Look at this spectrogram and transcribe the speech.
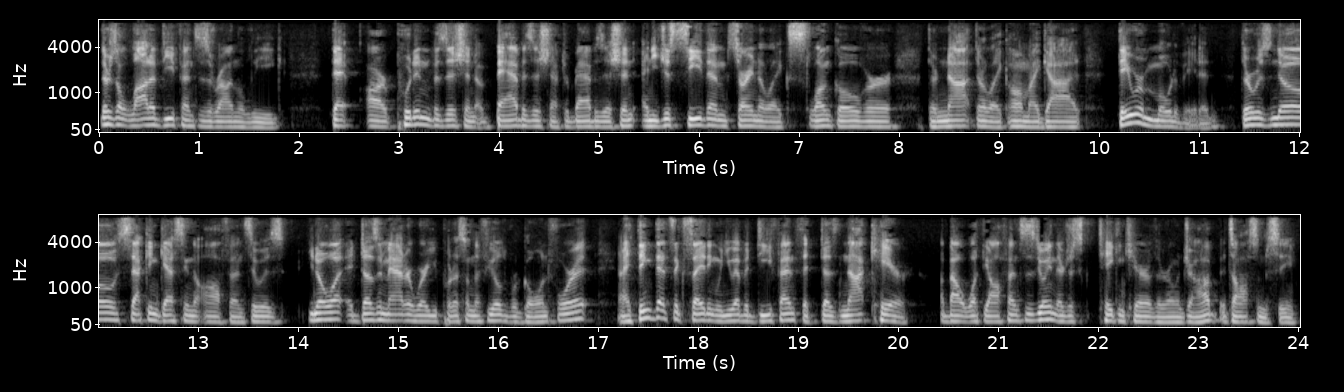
there's a lot of defenses around the league that are put in position, a bad position after bad position, and you just see them starting to like slunk over. They're not. They're like, oh my god. They were motivated. There was no second guessing the offense. It was, you know what? It doesn't matter where you put us on the field. We're going for it. And I think that's exciting when you have a defense that does not care about what the offense is doing. They're just taking care of their own job. It's awesome to see.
